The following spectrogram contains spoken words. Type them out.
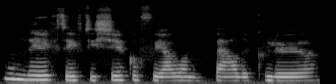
Wellicht heeft die cirkel voor jou een bepaalde kleur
